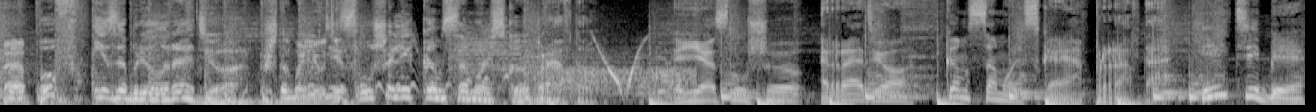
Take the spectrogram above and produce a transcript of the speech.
Попов изобрел радио, чтобы люди слушали комсомольскую правду. Я слушаю радио «Комсомольская правда». И тебе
